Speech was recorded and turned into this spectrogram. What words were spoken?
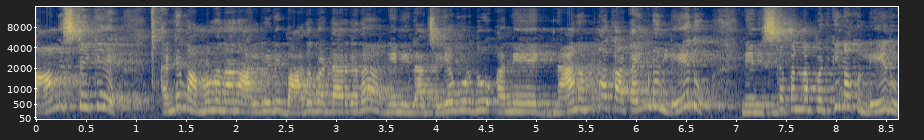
నా మిస్టేకే. అంటే మా అమ్మ మా నాన్న ఆల్రెడీ బాధపడ్డారు కదా నేను ఇలా చేయకూడదు అనే జ్ఞానం నాకు ఆ టైంలో లేదు. నేను ఇష్టపడినప్పటికీ నాకు లేదు.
